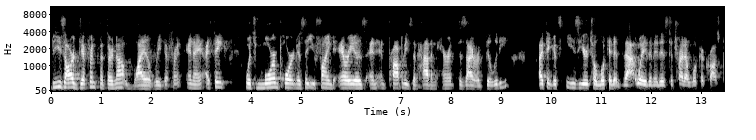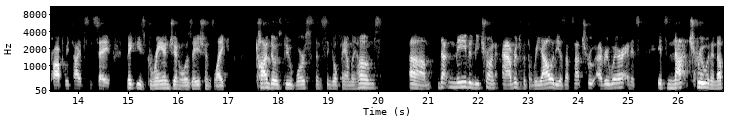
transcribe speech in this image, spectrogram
these are different, but they're not wildly different. And I, I think what's more important is that you find areas and, and properties that have inherent desirability I think it's easier to look at it that way than it is to try to look across property types and say, make these grand generalizations like condos do worse than single family homes. Um, that may even be true on average, but the reality is that's not true everywhere. And it's it's not true in enough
